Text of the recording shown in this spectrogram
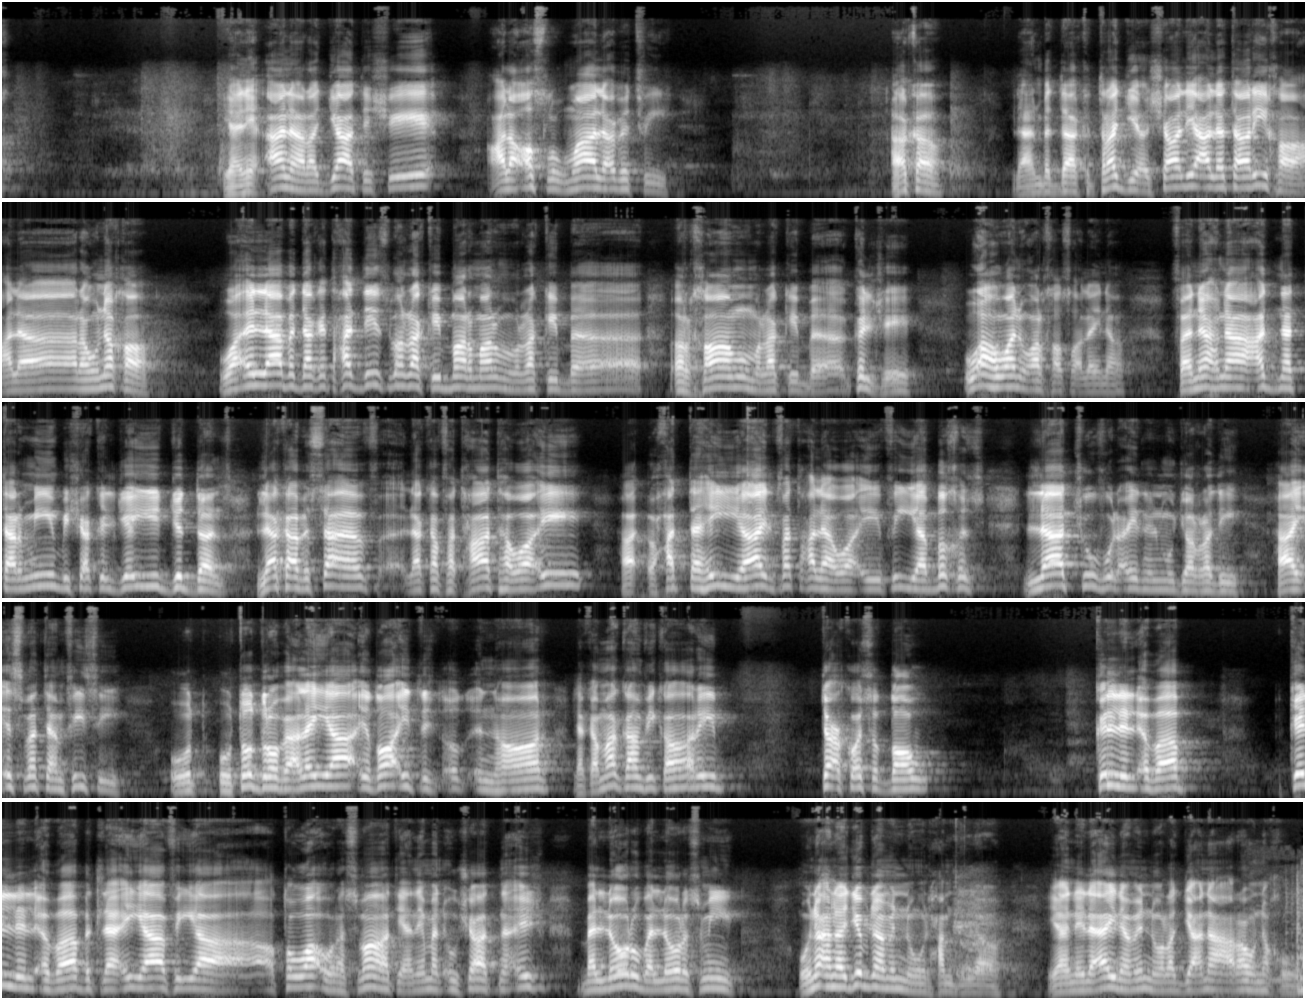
يعني أنا رجعت الشيء على اصله ما لعبت فيه. هكا. لأن بدك ترجع الشالية على تاريخها على رونقها. وإلا بدك تحدث بنركب مرمر وبنركب آه، أرخام وبنركب آه، كل شيء. وأهون وأرخص علينا. فنحن عندنا الترميم بشكل جيد جدا. لك بالسقف لك فتحات هوائية وحتى هي هاي الفتحة الهوائية فيها بخش لا تشوفوا العين المجردة. هاي اسمها تنفيسي. وتضرب عليها إضاءة النهار لك ما كان في كهارب تعكس الضوء. كل الأباب كل الابواب بتلاقيها فيها طوق ورسمات يعني منقوشات نقش بلور وبلور سميك. ونحن جبنا منه الحمد لله. يعني لقينا منه رجعناه على رونقه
